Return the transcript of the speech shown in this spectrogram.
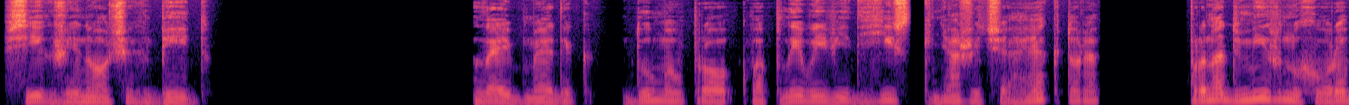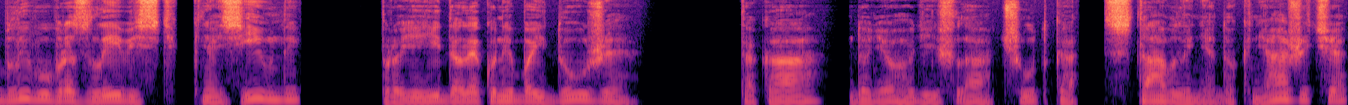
всіх жіночих бід. Лейб-медик думав про квапливий від'їзд княжича Гектора, про надмірну хворобливу вразливість князівни, про її далеко не байдуже, така до нього дійшла чутка ставлення до княжича,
